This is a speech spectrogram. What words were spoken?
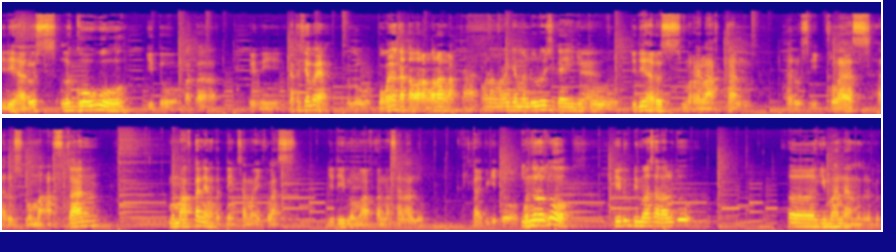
Jadi harus legowo gitu kata ini kata siapa ya legowo. Pokoknya kata orang-orang lah. Orang-orang zaman dulu sih kayak Ya. gitu. Jadi harus merelakan, harus ikhlas, harus memaafkan, memaafkan yang penting sama ikhlas. Jadi memaafkan masa lalu, kayak begitu. Ini- Menurut lo hidup di masa lalu tuh eh, gimana menurut lo?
